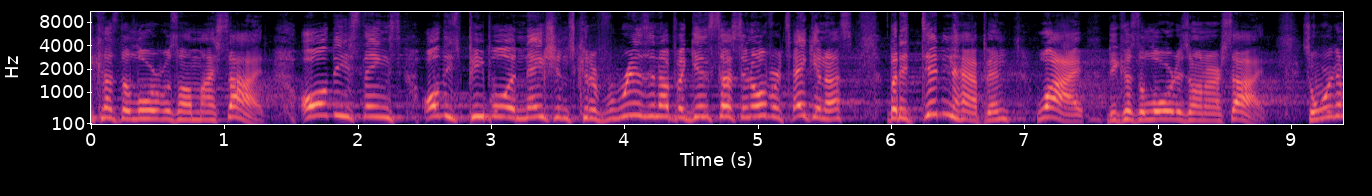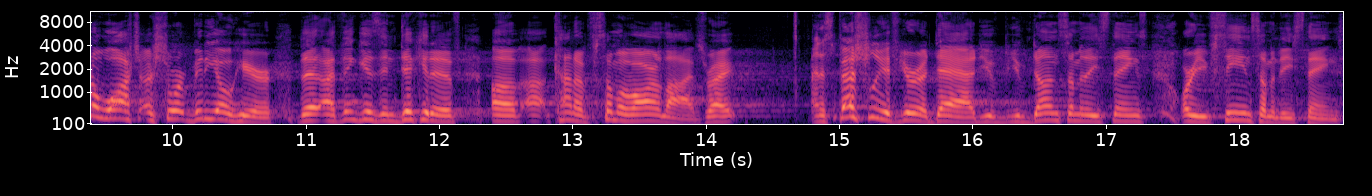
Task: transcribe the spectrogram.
because the Lord was on my side. All these things, all these people and nations could have risen up against us and overtaken us, but it didn't happen. Why? Because the Lord is on our side. So we're going to watch a short video here that I think is indicative of uh, kind of some of our lives, right? And especially if you're a dad, you've, you've done some of these things or you've seen some of these things.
